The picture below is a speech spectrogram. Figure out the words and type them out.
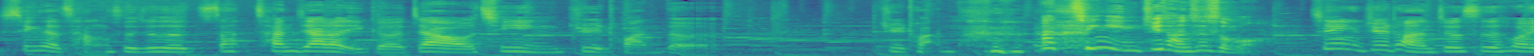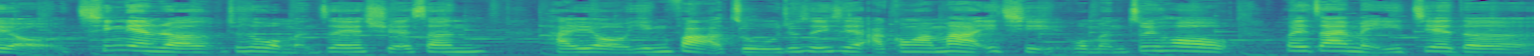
新的尝试就是参参加了一个叫轻盈剧团的剧团。那轻盈剧团是什么？轻盈剧团就是会有青年人，就是我们这些学生，还有英法族，就是一些阿公阿妈一起。我们最后会在每一届的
